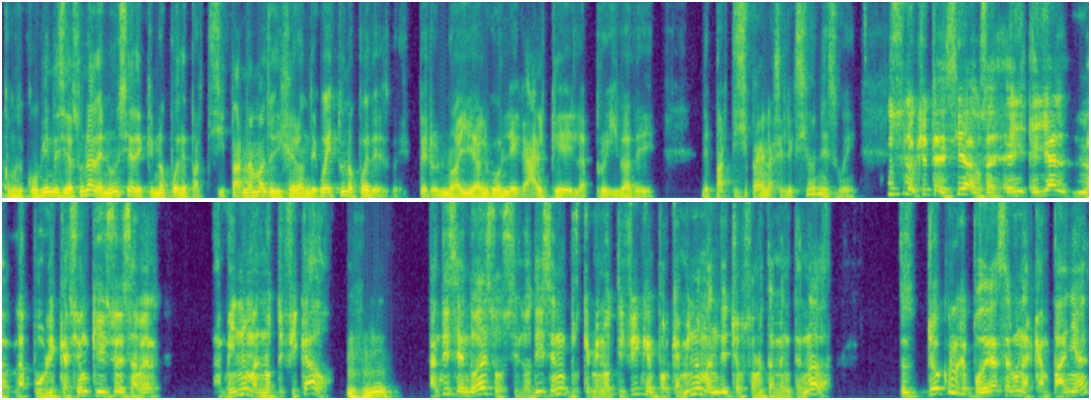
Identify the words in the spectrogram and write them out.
como, como bien decías, una denuncia de que no puede participar, nada más le dijeron de, güey, tú no puedes, güey, pero no hay algo legal que la prohíba de, de participar en las elecciones, güey. Eso es lo que yo te decía, o sea, e, ella, la publicación que hizo es, saber, a mí no me han notificado. Están diciendo eso, si lo dicen, pues que me notifiquen, porque a mí no me han dicho absolutamente nada. Entonces, yo creo que podría ser una campaña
